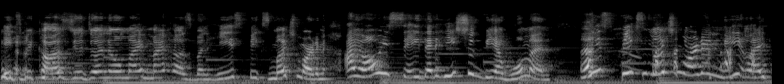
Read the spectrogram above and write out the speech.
It's because you don't know my, my husband. He speaks much more than me. I always say that he should be a woman. He speaks much more than me. Like,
